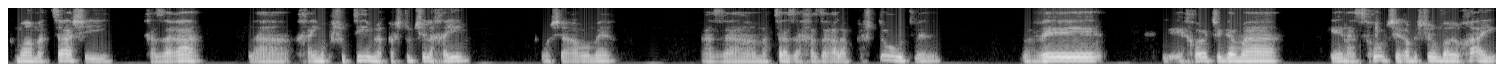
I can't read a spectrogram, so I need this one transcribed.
כמו המצה, שהיא חזרה לחיים הפשוטים, לפשטות של החיים, כמו שהרב אומר. אז המצה זה החזרה לפשטות, ו... ויכול להיות שגם ה... כן, הזכות של רבי שמעון בר יוחאי,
